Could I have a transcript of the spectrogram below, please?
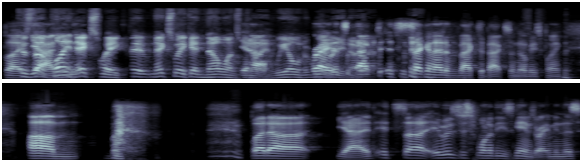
But because yeah, they're playing I mean, next week. Next weekend, no one's yeah, playing. We all right. It's, back to, it's the second night of a back to back, so nobody's playing. Um, but but uh, yeah, it, it's uh, it was just one of these games, right? I mean, this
